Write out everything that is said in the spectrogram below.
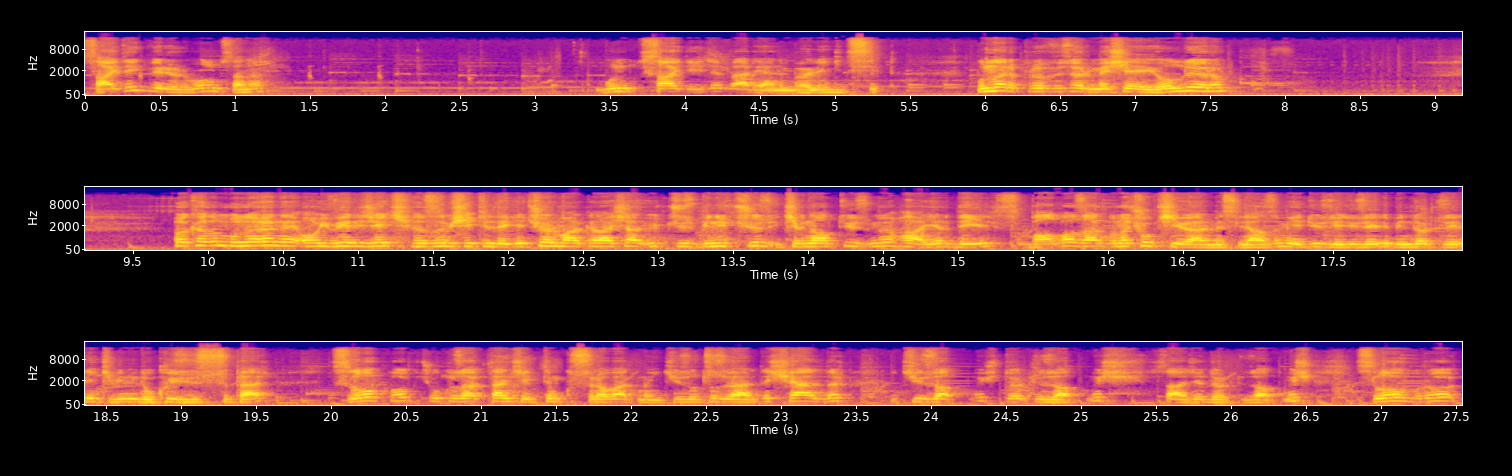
Saydek veriyorum oğlum sana. Bu Sayde'yi de ver yani böyle gitsin. Bunları Profesör Meşe'ye yolluyorum. Bakalım bunlara ne oy verecek. Hızlı bir şekilde geçiyorum arkadaşlar. 300, 1300, 2600 mü? Hayır değil. Balbazar buna çok iyi vermesi lazım. 700, 750, 1450, 2900 süper. Slowpoke çok uzaktan çektim kusura bakma. 230 verdi. Shelder 260, 460. Sadece 460. Slowbro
